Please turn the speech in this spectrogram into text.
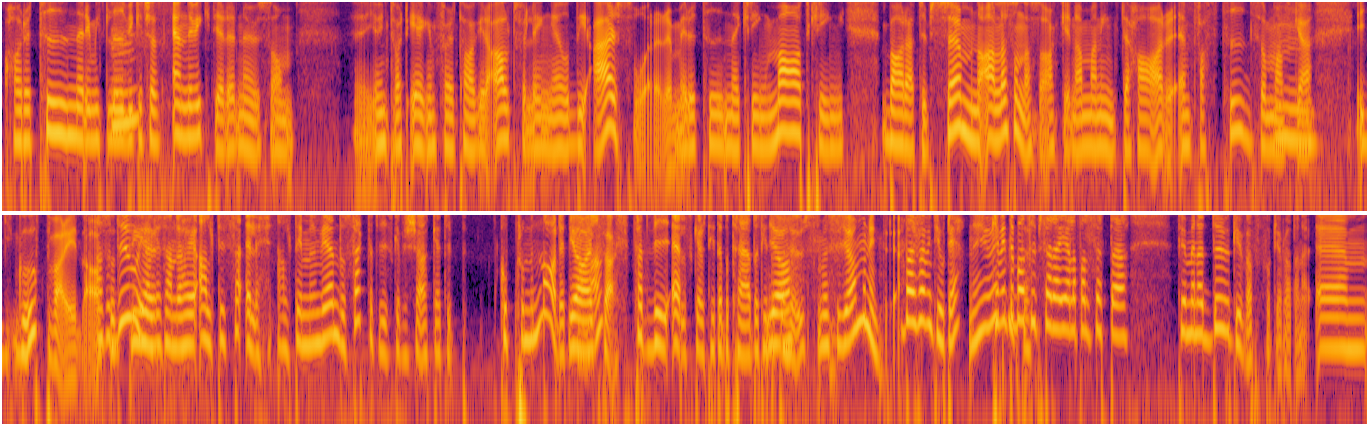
ha rutiner i mitt liv, Mm. vilket känns ännu viktigare nu som eh, jag har inte varit egenföretagare allt för länge och det är svårare med rutiner kring mat, kring bara typ sömn och alla sådana saker när man inte har en fast tid som man ska Mm. eh, gå upp varje dag. Alltså Så du och det- jag Cassandra har ju alltid, sa- eller alltid, men vi har ändå sagt att vi ska försöka typ gå promenader Ja tillsammans. exakt. för att vi älskar att titta på träd och titta Ja, på hus. men så gör man inte det. Varför har vi inte gjort det? Nej, Kan vi vet inte bara typ såhär i alla fall sätta, för jag menar du, gud vad fort jag pratar nu. Ehm,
